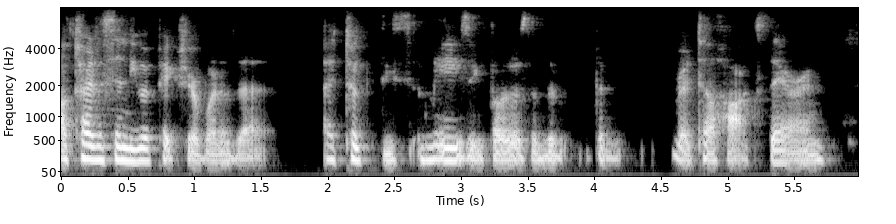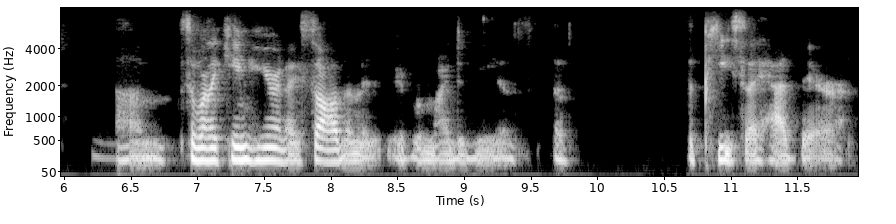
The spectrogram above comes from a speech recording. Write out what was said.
I'll try to send you a picture of one of the. I took these amazing photos of the the red tail hawks there, and hmm. um, so when I came here and I saw them, it, it reminded me of, of the peace I had there.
